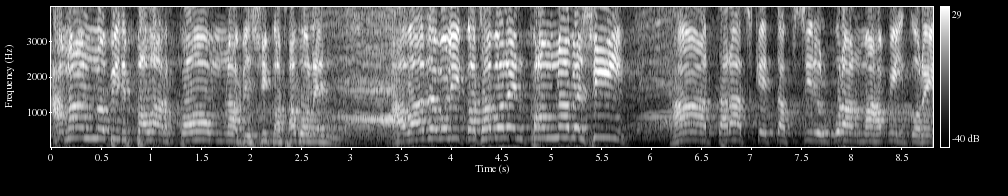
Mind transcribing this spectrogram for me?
আমার নবীর পাওয়ার কম না বেশি কথা বলেন। আওয়াজে বলি, কথা বলেন কম না বেশি। হ্যাঁ তারা আজকে তাফসিরুল কোরআন মাহফিল করে,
